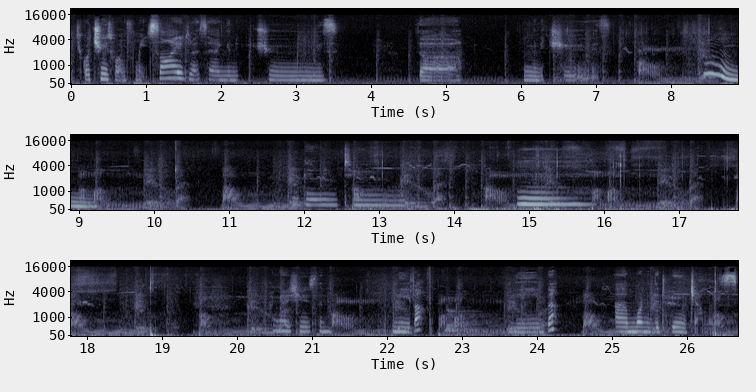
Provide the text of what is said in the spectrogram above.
you've got to choose one from each side. Let's say I'm going to choose the. I'm going to choose. Hmm. Um, um, I'm going to choose the Neva, Neva, and one of the Toe Jammers.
